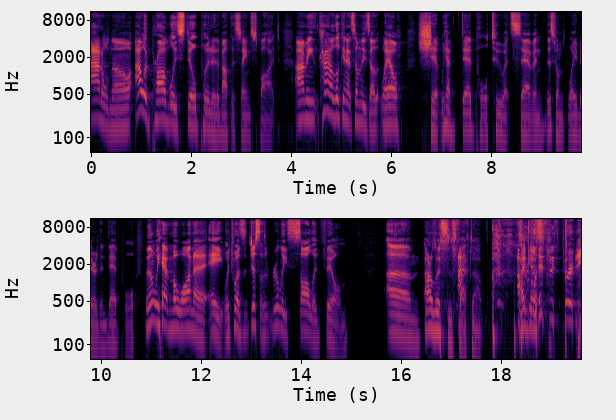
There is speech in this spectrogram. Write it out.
I don't know. I would probably still put it about the same spot. I mean, kind of looking at some of these other well, shit, we have Deadpool 2 at 7. This film's way better than Deadpool. then we have Moana at 8, which was just a really solid film. Um Our list is I- fucked up. our I guess list is pretty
